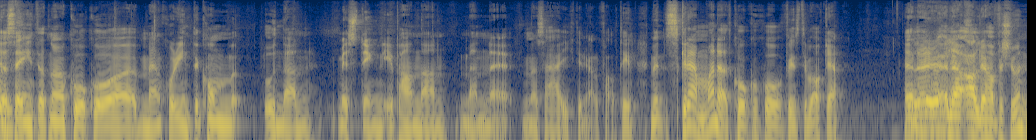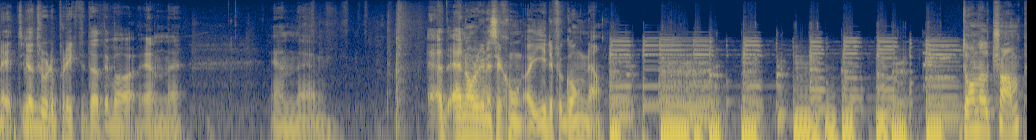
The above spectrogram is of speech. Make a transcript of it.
jag säger inte att några KK-människor inte kom undan med stygn i pannan, men, eh, men så här gick det i alla fall till. Men skrämmande att KKK finns tillbaka. Eller, Obehagligt. eller aldrig har försvunnit. Jag trodde på riktigt att det var en, eh, en, eh, en- organisation i det förgångna. Donald Trump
